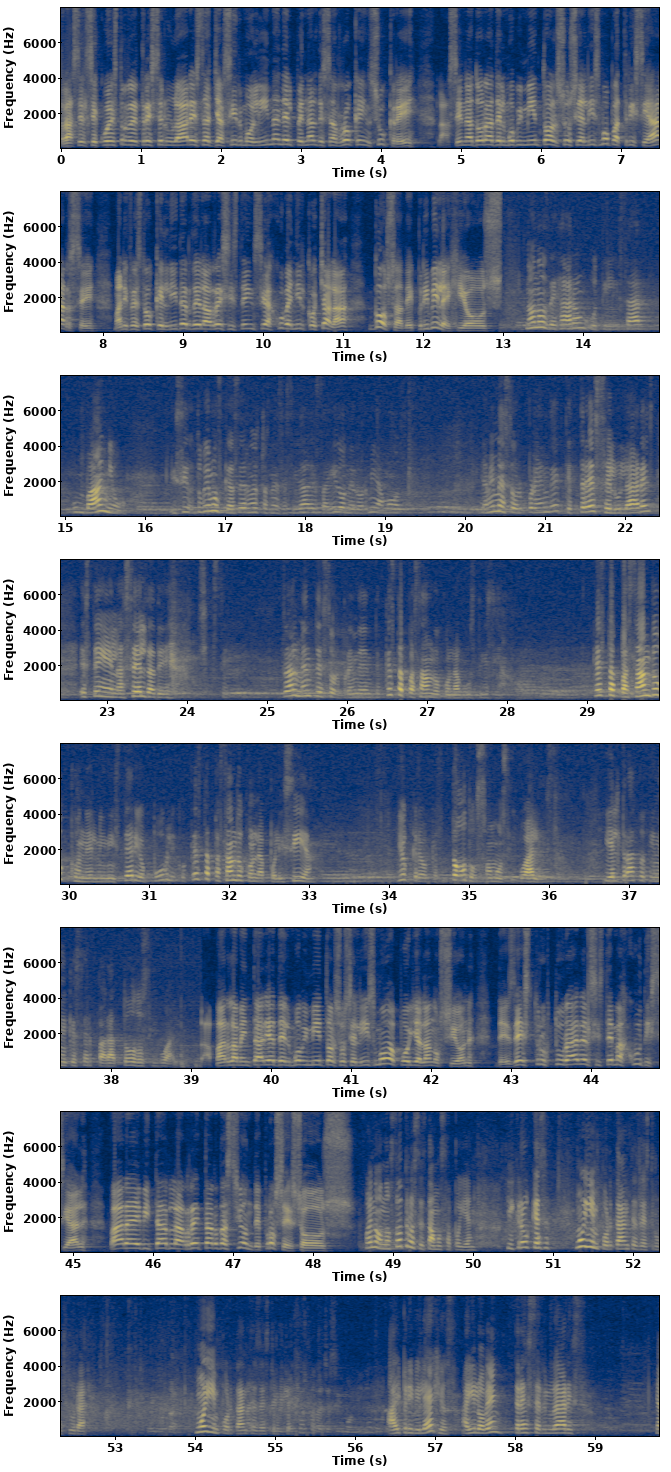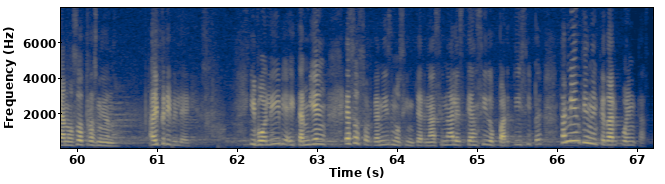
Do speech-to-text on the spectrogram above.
Tras el secuestro de tres celulares a Yacir Molina en el penal de San Roque en Sucre, la senadora del Movimiento al Socialismo, Patricia Arce, manifestó que el líder de la resistencia juvenil Cochala goza de privilegios. No nos dejaron utilizar un baño y tuvimos que hacer nuestras necesidades ahí donde dormíamos. Y a mí me sorprende que tres celulares estén en la celda de... Realmente es sorprendente. ¿Qué está pasando con la justicia? ¿Qué está pasando con el Ministerio Público? ¿Qué está pasando con la policía? Yo creo que todos somos iguales y el trato tiene que ser para todos igual. La parlamentaria del Movimiento al Socialismo apoya la noción de estructurar el sistema judicial para evitar la retardación de procesos. Bueno, nosotros estamos apoyando y creo que es muy importante reestructurar. Muy importante reestructurar. Hay privilegios, ahí lo ven, tres celulares y a nosotros ni uno. Hay privilegios. Y Bolivia y también esos organismos internacionales que han sido partícipes también tienen que dar cuentas.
